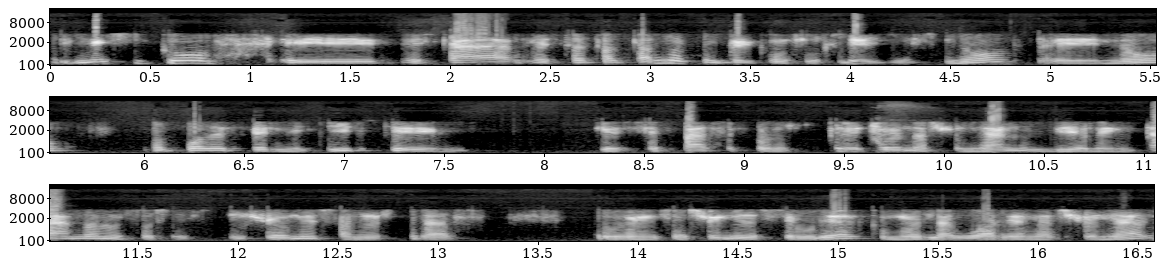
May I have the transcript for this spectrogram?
México eh, está está tratando de cumplir con sus leyes, no eh, no no puede permitir que que se pase por nuestro territorio nacional violentando a nuestras instituciones, a nuestras organizaciones de seguridad como es la Guardia Nacional.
